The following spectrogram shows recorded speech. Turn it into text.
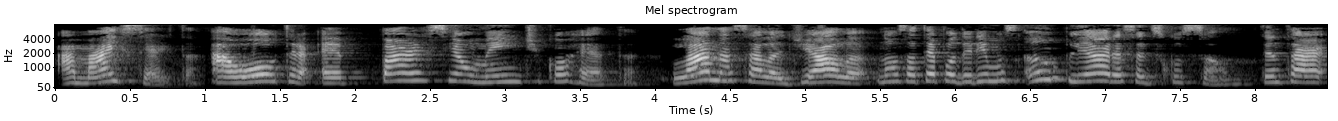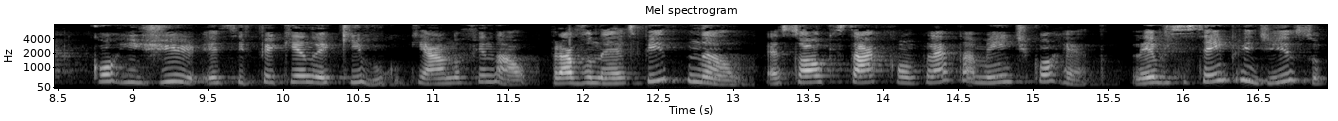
a mais certa a outra é parcialmente correta. Lá na sala de aula, nós até poderíamos ampliar essa discussão, tentar corrigir esse pequeno equívoco que há no final. Para a VUNESP, não, é só o que está completamente correto. Lembre-se sempre disso,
